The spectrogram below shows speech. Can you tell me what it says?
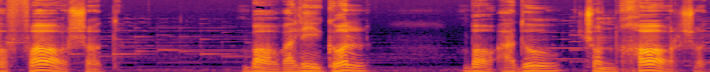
کفار شد با ولی گل با عدو چون خار شد.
